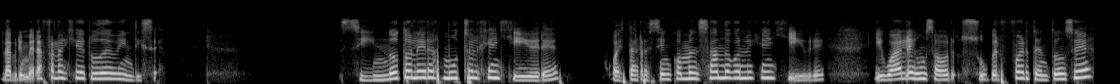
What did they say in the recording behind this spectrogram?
La primera falange de tu dedo índice. Si no toleras mucho el jengibre, o estás recién comenzando con el jengibre, igual es un sabor súper fuerte, entonces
